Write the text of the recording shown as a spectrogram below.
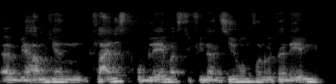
ähm, wir haben hier ein kleines Problem, was die Finanzierung von Unternehmen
